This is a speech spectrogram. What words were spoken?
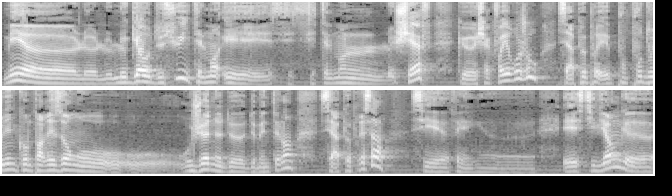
Mais euh, le, le, le gars au dessus, il est tellement et c'est c'est tellement le chef que chaque fois il rejoue. C'est à peu près pour, pour donner une comparaison aux, aux jeunes de, de maintenant, c'est à peu près ça. Euh, et Steve Young, euh,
